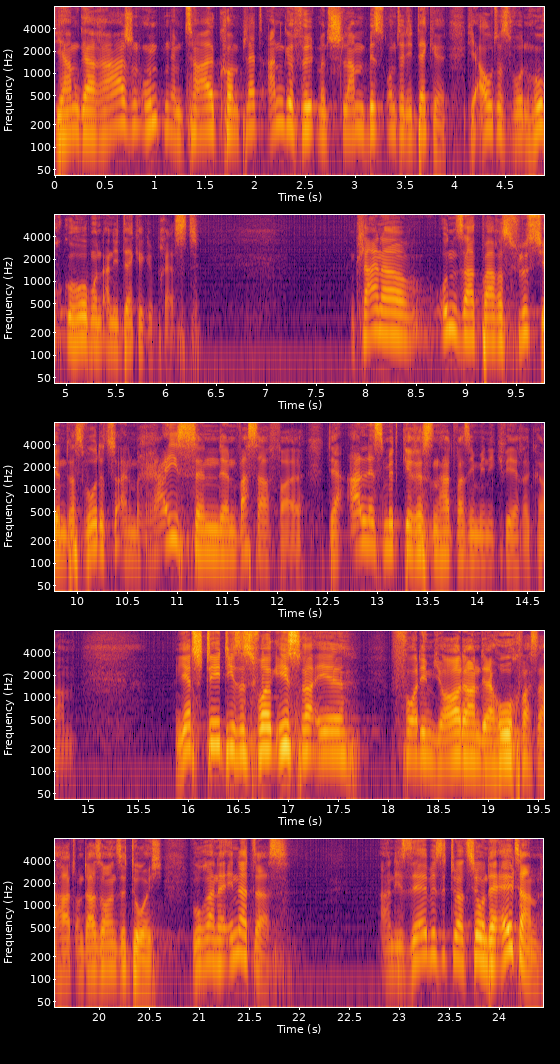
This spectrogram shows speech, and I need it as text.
die haben Garagen unten im Tal komplett angefüllt mit Schlamm bis unter die Decke. Die Autos wurden hochgehoben und an die Decke gepresst. Ein kleiner, unsagbares Flüsschen, das wurde zu einem reißenden Wasserfall, der alles mitgerissen hat, was ihm in die Quere kam. Jetzt steht dieses Volk Israel vor dem Jordan, der Hochwasser hat, und da sollen sie durch. Woran erinnert das? An dieselbe Situation der Eltern.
